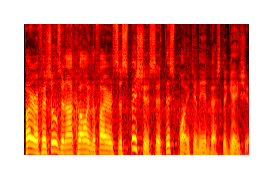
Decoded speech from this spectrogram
Fire officials are not calling the fire suspicious at this point in the investigation.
